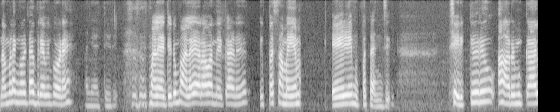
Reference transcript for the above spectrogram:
നമ്മൾ എങ്ങോട്ടാ അഭിരാമി പോണേ? മലയാറ്റൂര്. മലയാറ്റൂര് മല കയറാൻ വന്നേക്കാണ്. ഇപ്പൊ സമയം ഏഴ് മുപ്പത്തഞ്ച്. ശരിക്കും ഒരു ആറ് മുക്കാൽ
